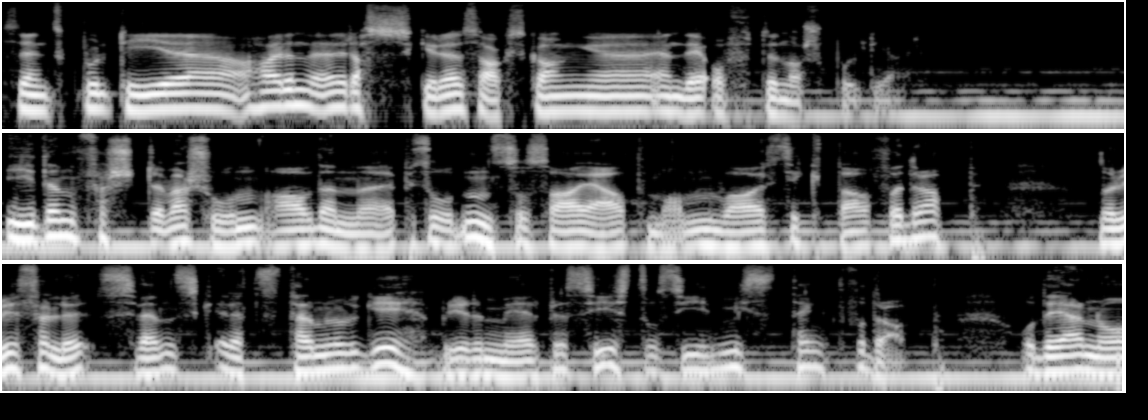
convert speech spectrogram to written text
svensk politi har en raskere saksgang enn det ofte norsk politi har. I den første versjonen av denne episoden så sa jeg at mannen var sikta for drap. Når vi følger svensk rettsterminologi, blir det mer presist å si mistenkt for drap, og det er nå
